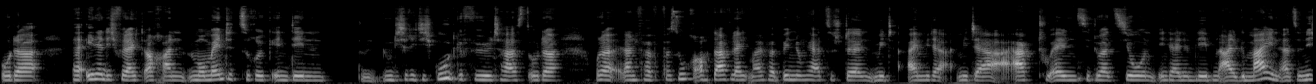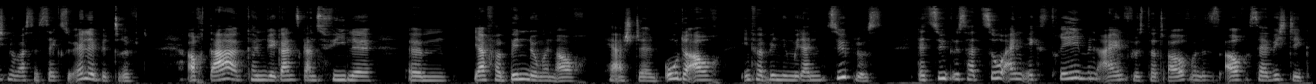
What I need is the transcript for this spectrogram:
Oder erinnere dich vielleicht auch an Momente zurück, in denen du, dich richtig gut gefühlt hast oder, oder dann versuch auch da vielleicht mal Verbindung herzustellen mit, mit, der, mit der aktuellen Situation in deinem Leben allgemein, also nicht nur was das Sexuelle betrifft. Auch da können wir ganz, ganz viele ähm, ja, Verbindungen auch herstellen oder auch in Verbindung mit einem Zyklus. Der Zyklus hat so einen extremen Einfluss darauf und das ist auch sehr wichtig.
